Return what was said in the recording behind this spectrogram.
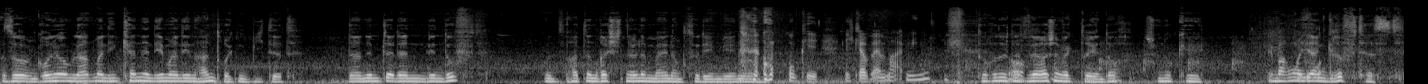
Also im Grunde genommen lernt man ihn kennen, indem man den Handrücken bietet. Da nimmt er dann den Duft und hat dann recht schnell eine Meinung zu demjenigen. Okay, ich glaube, er mag mich nicht. doch, das wäre schon wegdrehen, doch, schon okay. Wir machen mal hier einen Grifftest.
